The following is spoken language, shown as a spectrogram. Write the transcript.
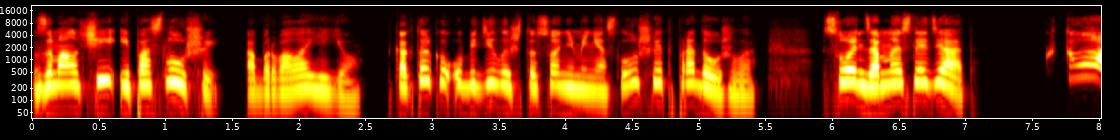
замолчи и послушай!» — оборвала ее. Как только убедилась, что Соня меня слушает, продолжила. «Сонь, за мной следят!» «Кто?»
